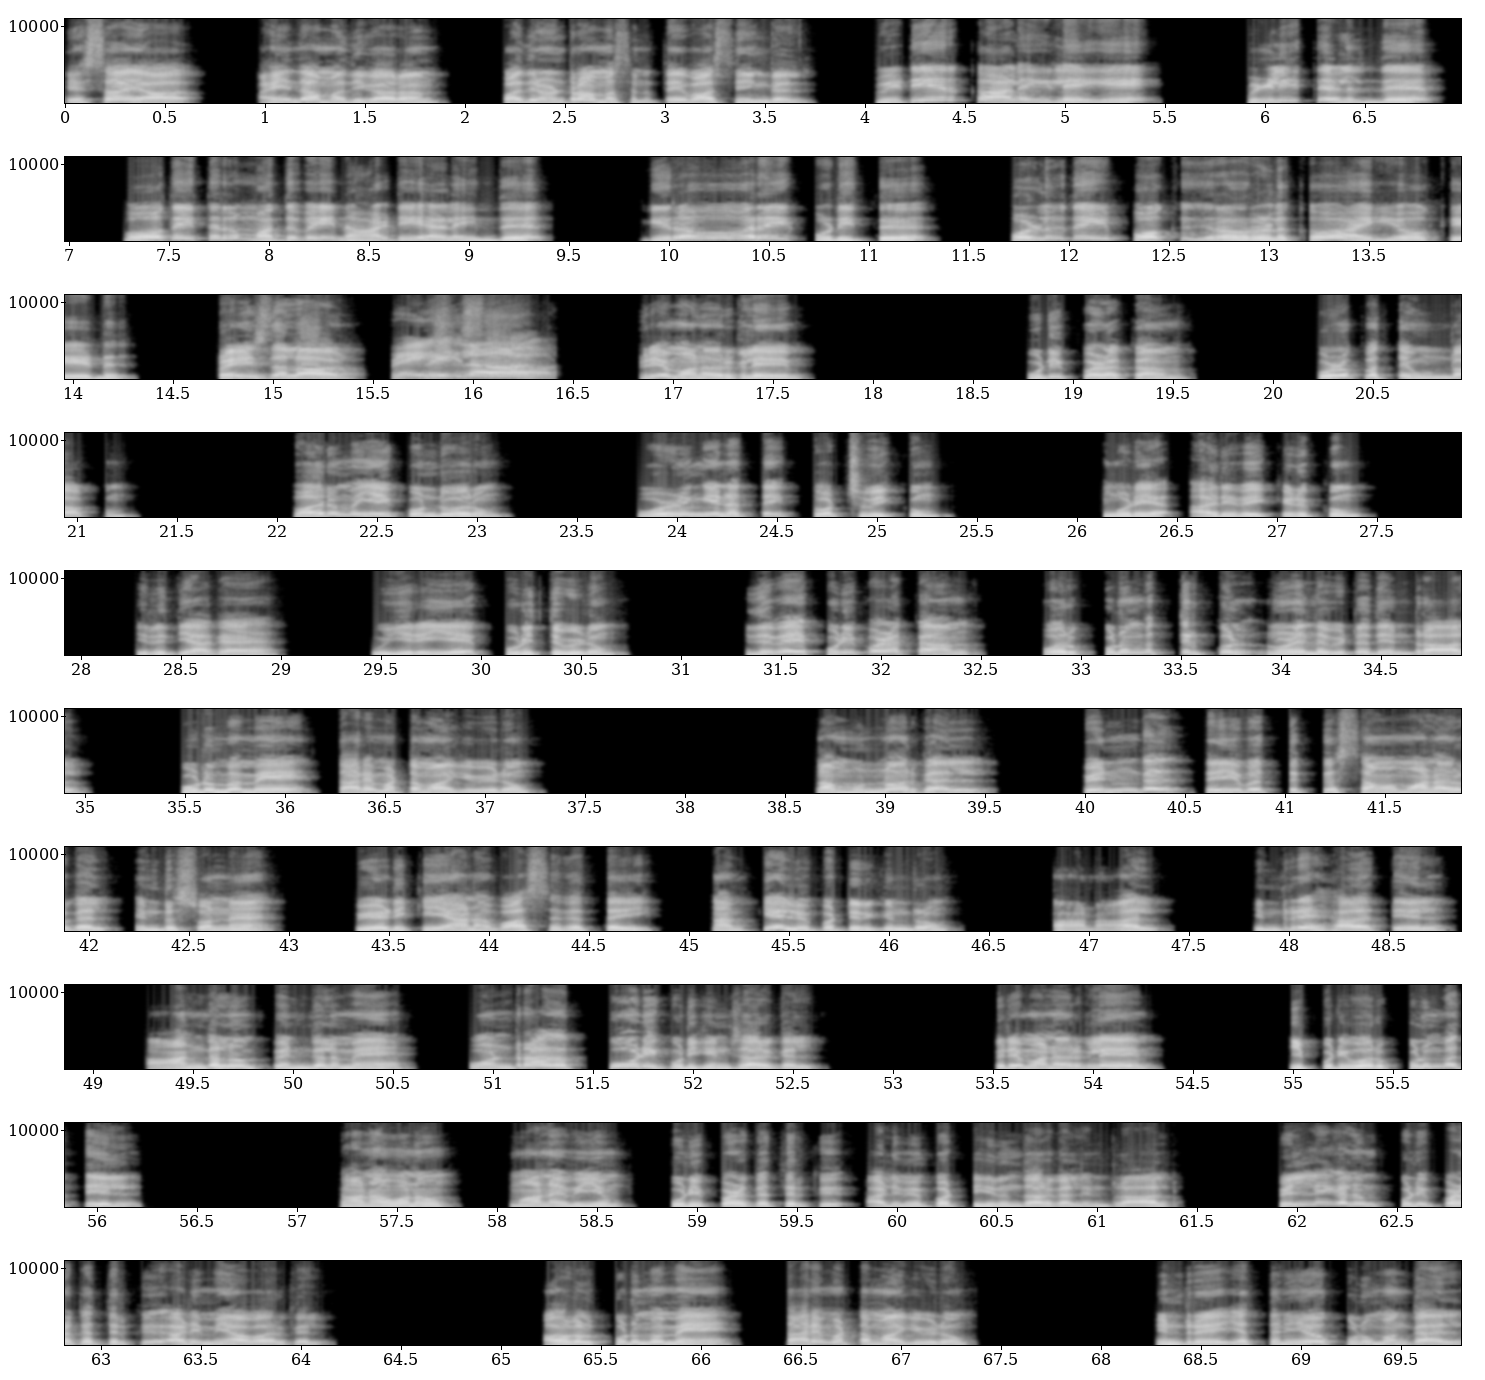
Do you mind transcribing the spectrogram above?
எசாயா ஐந்தாம் அதிகாரம் பதினொன்றாம் வசனத்தை வாசியுங்கள். விடியற் காலையிலேயே விழித்தெழுந்து போதை தரும் மதுவை நாடி அலைந்து இரவு வரை குடித்து பொழுதை போக்குகிறவர்களுக்கோ ஐயோ கேடு. பிரைஸ். பிரியமானவர்களே குடிப்பழக்கம் குழப்பத்தை உண்டாக்கும் வறுமையை கொண்டு வரும் ஒழுங்கினத்தை தோற்றுவிக்கும் உங்களுடைய அறிவை கெடுக்கும் இறுதியாக உயிரையே குடித்துவிடும். இதுவே குடிப்பழக்கம் ஒரு குடும்பத்திற்குள் நுழைந்து விட்டது என்றால் குடும்பமே தரைமட்டமாகிவிடும். நம் முன்னோர்கள் பெண்கள் தெய்வத்துக்கு சமமானவர்கள் என்று சொன்ன வேடிக்கையான வாசகத்தை நாம் கேள்விப்பட்டிருக்கின்றோம். ஆனால் இன்றைய காலத்தில் ஆண்களும் பெண்களுமே ஒன்றாக கூடி குடிக்கின்றார்கள். பிரியமானவர்களே இப்படி ஒரு குடும்பத்தில் கணவனும் மனைவியும் குடிப்பழக்கத்திற்கு அடிமைப்பட்டு இருந்தார்கள் என்றால் பிள்ளைகளும் குடிப்பழக்கத்திற்கு அடிமையாவார்கள். அவர்கள் குடும்பமே தரைமட்டமாகிவிடும். இன்று எத்தனையோ குடும்பங்கள்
